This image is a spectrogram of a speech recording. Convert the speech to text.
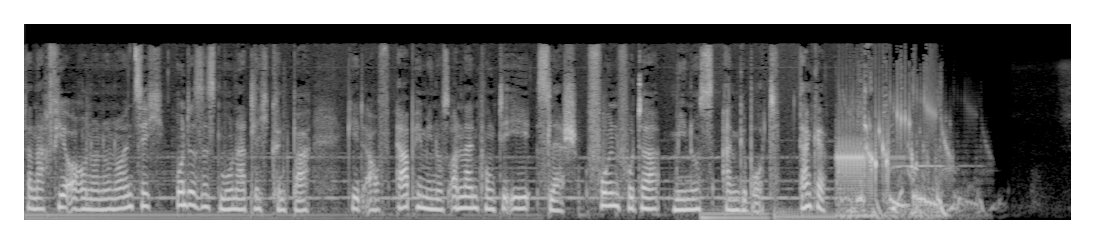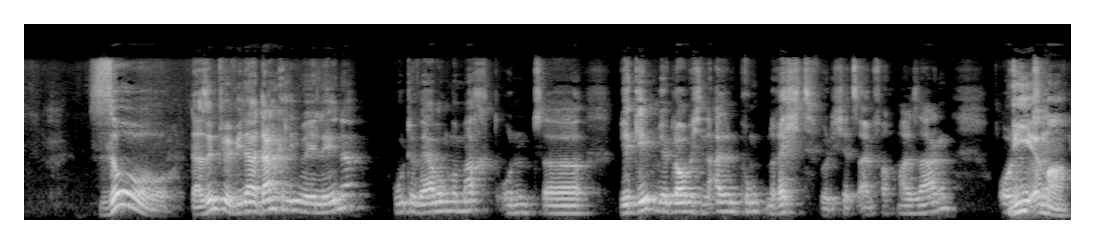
danach 4,99 Euro und es ist monatlich kündbar. Geht auf rp-online.de slash Fohlenfutter-Angebot. Danke. So, da sind wir wieder. Danke, liebe Helene. Gute Werbung gemacht und äh, wir geben mir, glaube ich, in allen Punkten recht, würde ich jetzt einfach mal sagen. Und, wie immer.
